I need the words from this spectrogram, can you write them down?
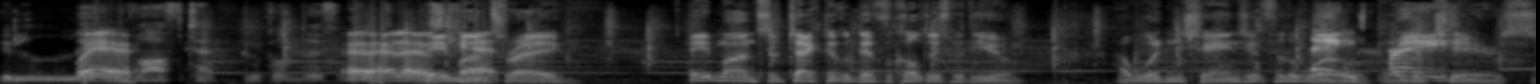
We live Where? off technical Oh, difficulties. hello, eight cat. months, Ray. Eight months of technical difficulties with you. I wouldn't change it for the world. Thanks, Ray. Cheers.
